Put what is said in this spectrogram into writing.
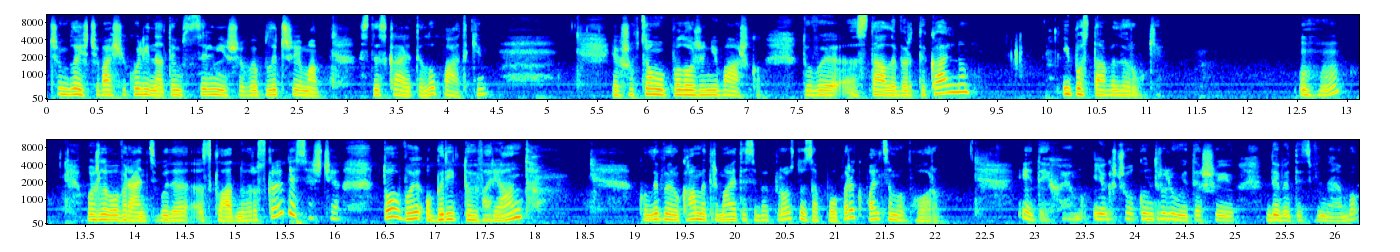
Чим ближче ваші коліна, тим сильніше ви плечима стискаєте лопатки. Якщо в цьому положенні важко, то ви стали вертикально і поставили руки. Угу. Можливо, вранці буде складно розкритися ще, то ви оберіть той варіант, коли ви руками тримаєте себе просто за поперек, пальцями вгору. І дихаємо. Якщо контролюєте шию, дивитесь в небо.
